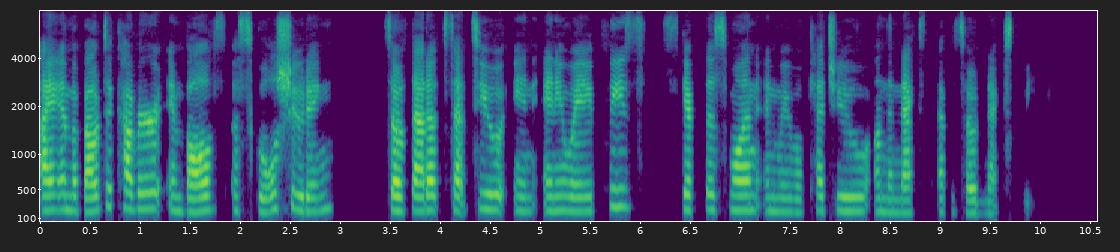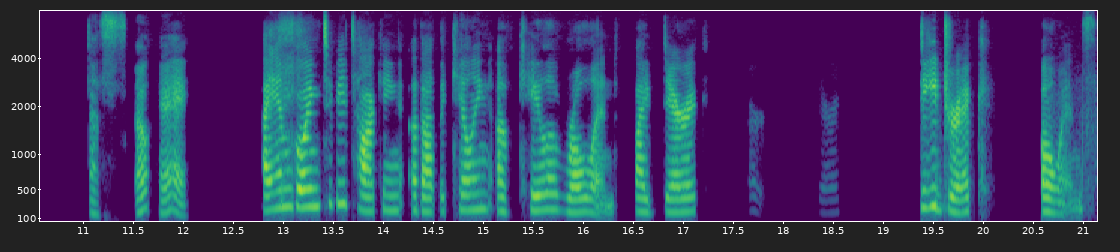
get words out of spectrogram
I am about to cover involves a school shooting. So if that upsets you in any way, please skip this one and we will catch you on the next episode next week. That's okay. I am going to be talking about the killing of Kayla Rolland by Derek or Derek Dedrick Owens.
